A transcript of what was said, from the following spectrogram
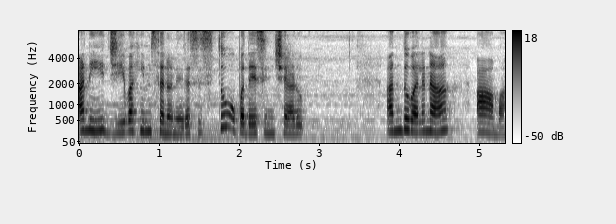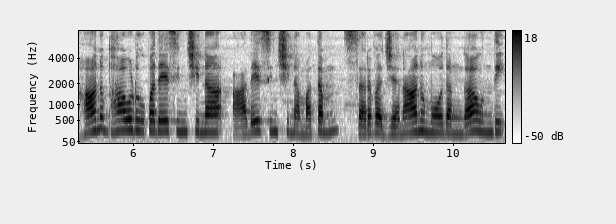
అని జీవహింసను నిరసిస్తూ ఉపదేశించాడు. అందువలన ఆ మహానుభావుడు ఉపదేశించిన ఆదేశించిన మతం సర్వజనానుమోదంగా ఉంది.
